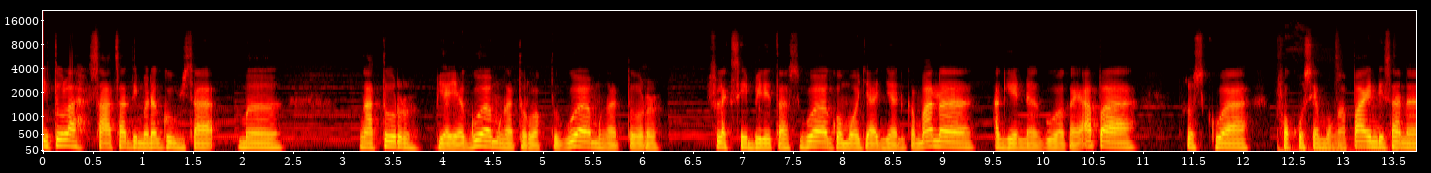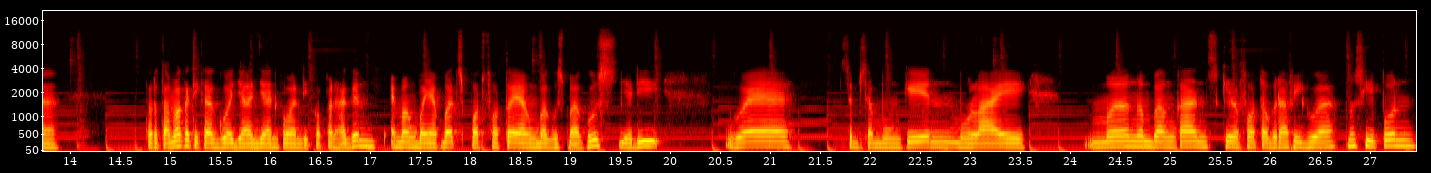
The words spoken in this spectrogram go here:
itulah saat-saat di mana gue bisa mengatur biaya gue, mengatur waktu gue, mengatur fleksibilitas gue, gue mau jalan-jalan ke mana, agenda gue kayak apa, terus gue fokusnya mau ngapain di sana. Terutama ketika gue jalan-jalan kemarin di Copenhagen, emang banyak banget spot foto yang bagus-bagus. Jadi gue sebisa mungkin mulai mengembangkan skill fotografi gue, meskipun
